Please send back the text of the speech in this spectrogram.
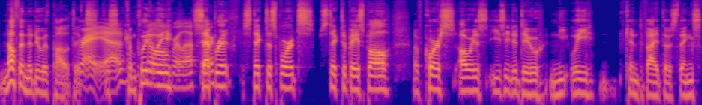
nothing to do with politics. Right, Just yeah. No completely there. separate. Stick to sports, stick to baseball. Of course, always easy to do, neatly can divide those things.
